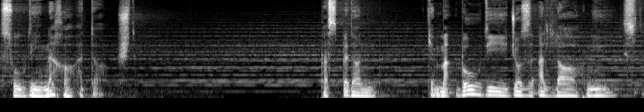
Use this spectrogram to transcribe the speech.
سودی نخواهد داشت. پس بدان که معبودی جز الله نیست.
